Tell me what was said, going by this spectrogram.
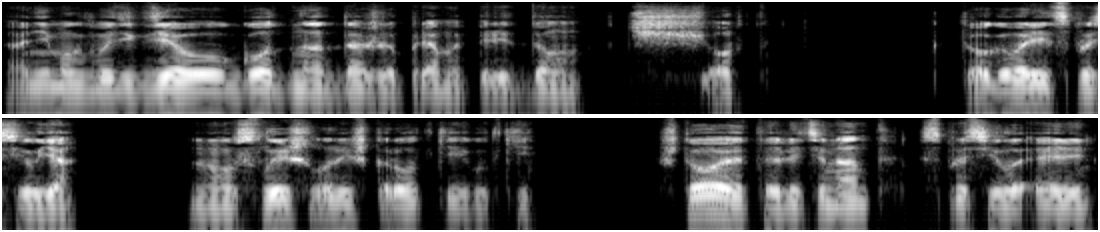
Они могут быть где угодно, даже прямо перед домом. Черт! Кто говорит? — спросил я, но услышал лишь короткие гудки. — Что это, лейтенант? — спросила Эллин.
